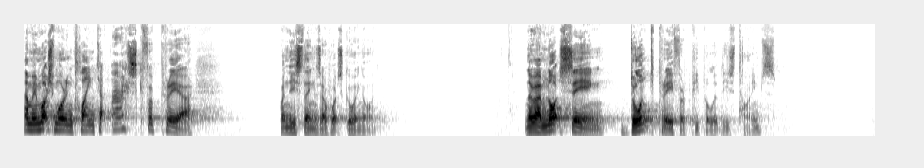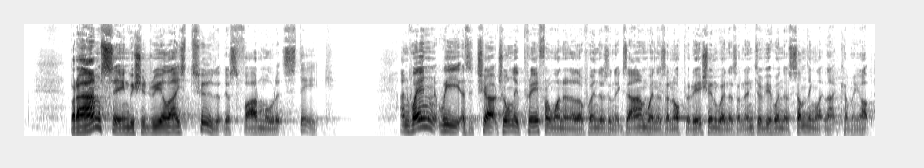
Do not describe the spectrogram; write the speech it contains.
And we're much more inclined to ask for prayer when these things are what's going on. Now, I'm not saying don't pray for people at these times. But I am saying we should realize too that there's far more at stake. And when we as a church only pray for one another when there's an exam, when there's an operation, when there's an interview, when there's something like that coming up,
